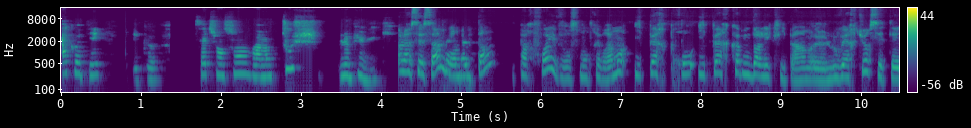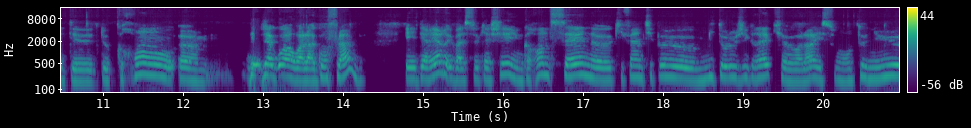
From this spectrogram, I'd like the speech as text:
à côté et que cette chanson vraiment touche le public. Voilà, c'est ça, mais en même temps, parfois ils vont se montrer vraiment hyper pro, hyper comme dans les clips. Hein. Euh, l'ouverture, c'était de, de, grands euh, des jaguars, voilà, gonflables. Et derrière, il va se cacher une grande scène euh, qui fait un petit peu mythologie grecque. Voilà, ils sont en tenue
